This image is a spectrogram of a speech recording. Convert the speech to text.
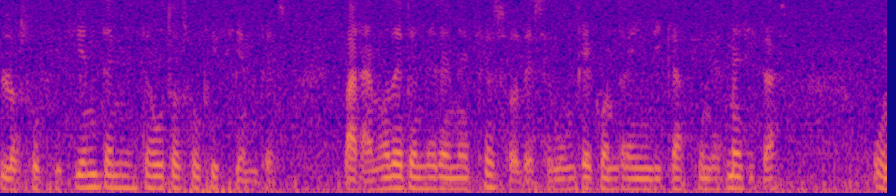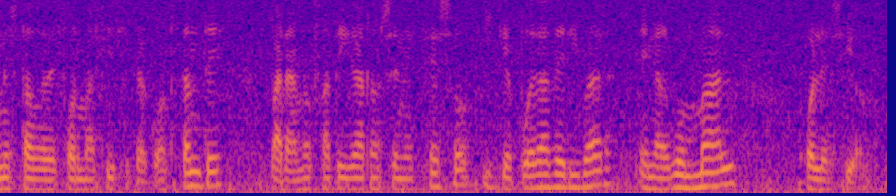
lo suficientemente autosuficientes para no depender en exceso de según qué contraindicaciones médicas, un estado de forma física constante para no fatigarnos en exceso y que pueda derivar en algún mal o lesión.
